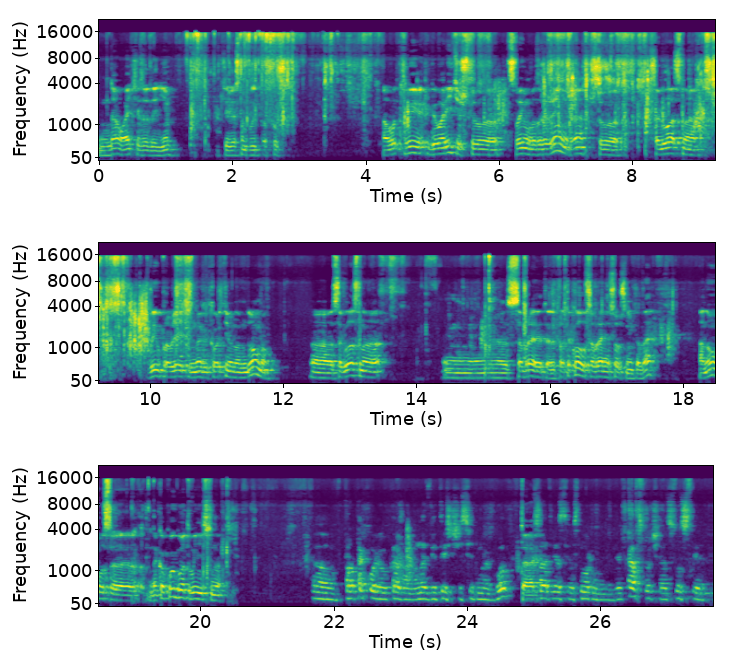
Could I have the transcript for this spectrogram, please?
Давайте зададим. Интересно будет послушать. А вот вы говорите, что в своем возражении, да, что согласно вы управляете многоквартирным домом, э, согласно м, собра- это, протоколу собрания собственников, да? Оно у вас э, на какой год вынесено? Э, В протоколе указано на 2007 год Так. в соответствии с нормами ДК в случае отсутствия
